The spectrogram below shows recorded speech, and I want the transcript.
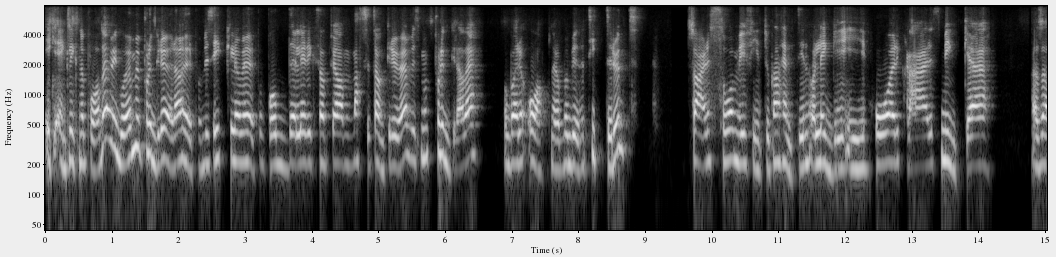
ikke, egentlig ikke noe på det. Vi går jo med plugger i øra og hører på musikk eller vi hører på pod. eller ikke sant? Vi har masse tanker i huet. Hvis man plugger av det og bare åpner opp og begynner å titte rundt, så er det så mye fint du kan hente inn og legge i hår, klær, sminke Altså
